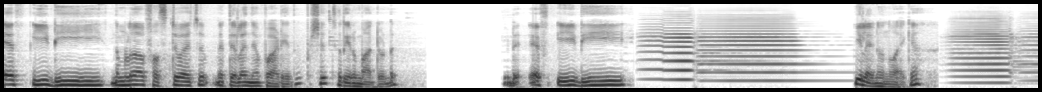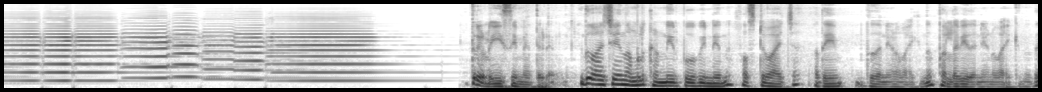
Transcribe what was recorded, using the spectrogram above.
എഫ് ഇ ഡി. നമ്മൾ ആ ഫസ്റ്റ് വായിച്ച മെത്തേഡിലാണ് ഞാൻ പാടിയത്. പക്ഷേ ചെറിയൊരു മാറ്റമുണ്ട്. ഇവിടെ എഫ് ഇ ഡി. ഈ ലൈനൊന്ന് വായിക്കാം. ഇത്രയേ ഉള്ളൂ ഈസി മെത്തേഡ് ഇത് വായിച്ചു കഴിഞ്ഞാൽ നമ്മൾ കണ്ണീർ പൂവിന്റെ നിന്ന് ഫസ്റ്റ് വായിച്ച അതേ ഇത് തന്നെയാണ് വായിക്കുന്നത് പല്ലവി തന്നെയാണ് വായിക്കുന്നത്.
